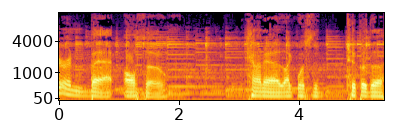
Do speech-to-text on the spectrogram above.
hearing that also kind of like was the tip of the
